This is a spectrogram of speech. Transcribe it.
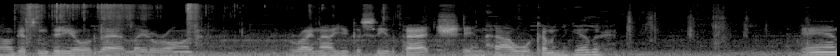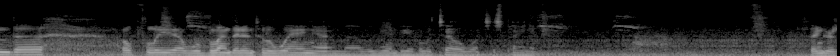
I'll get some video of that later on. But right now you can see the patch and how we're coming together. And uh, hopefully uh, we'll blend it into the wing and uh, we won't be able to tell once it's painted. Fingers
